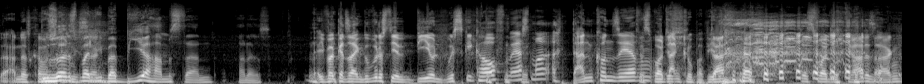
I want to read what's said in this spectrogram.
Anders kann Du solltest nicht mal sagen. lieber Bier hamstern, Hannes. ich wollte gerade sagen, du würdest dir Bier und Whisky kaufen erstmal, dann Konserven, Das wollte dann ich, Klopapier. Da, das wollte ich gerade sagen.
